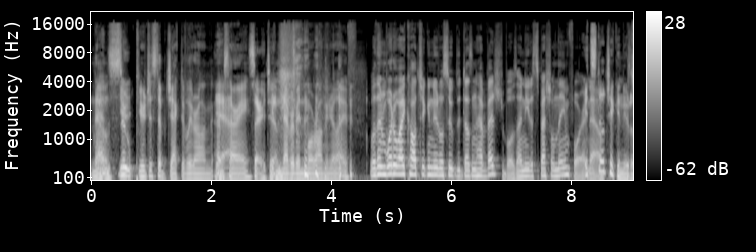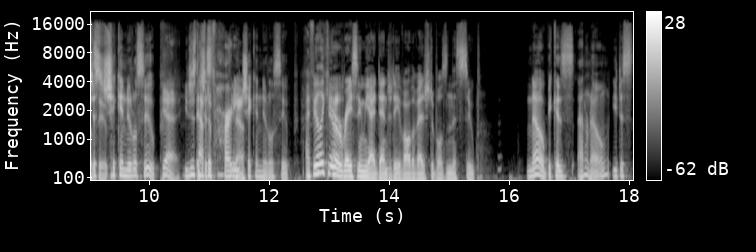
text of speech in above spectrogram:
no, and you're- soup. You're, just objectively wrong. Yeah. I'm sorry. Sorry, Tim. You've never been more wrong in your life. Well, then what do I call chicken noodle soup that doesn't have vegetables? I need a special name for it It's now. still chicken noodle It's just soup. chicken noodle soup. yeah, you just It's have just to hearty you know, chicken noodle soup. I feel like you're Yeah. erasing the identity of all the vegetables in this soup. No, because I don't know. You just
